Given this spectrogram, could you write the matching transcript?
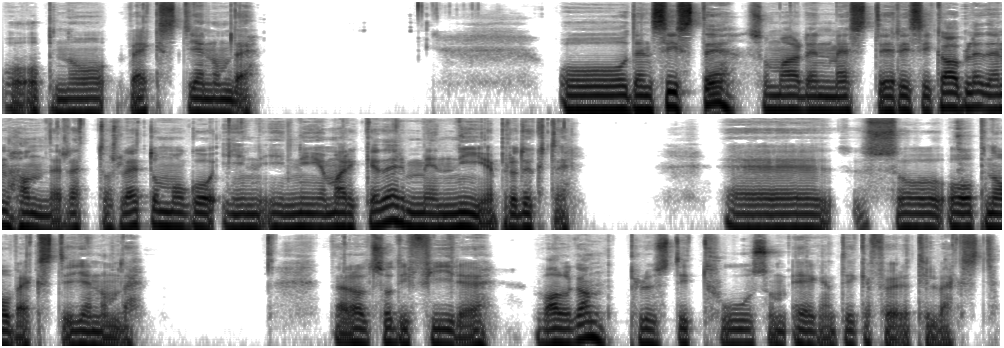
og oppnå vekst gjennom det. Og den siste, som er den mest risikable, den handler rett og slett om å gå inn i nye markeder med nye produkter. Eh, så å oppnå vekst gjennom det. Det er altså de fire valgene, pluss de to som egentlig ikke fører til vekst.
